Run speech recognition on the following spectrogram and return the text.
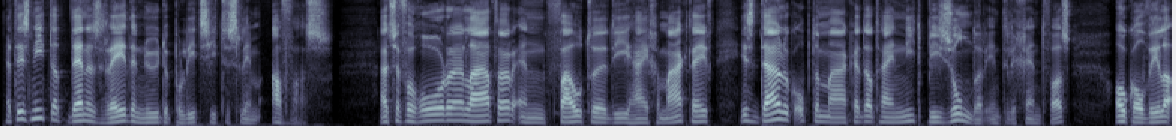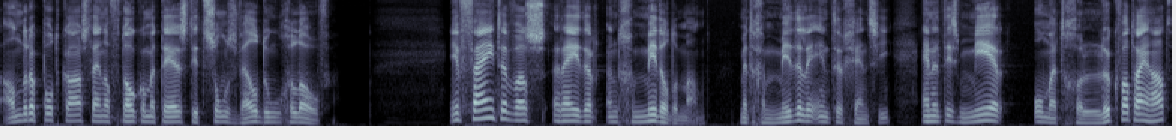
Het is niet dat Dennis Reder nu de politie te slim af was. Uit zijn verhoren later en fouten die hij gemaakt heeft, is duidelijk op te maken dat hij niet bijzonder intelligent was, ook al willen andere podcasts en of documentaires dit soms wel doen geloven. In feite was Reder een gemiddelde man, met een gemiddelde intelligentie, en het is meer om het geluk wat hij had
